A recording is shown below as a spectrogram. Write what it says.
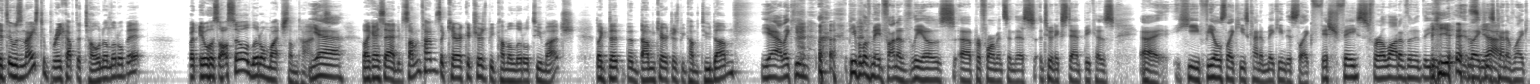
It's it was nice to break up the tone a little bit, but it was also a little much sometimes yeah, like I said, sometimes the caricatures become a little too much. Like the, the dumb characters become too dumb. yeah. Like you, people have made fun of Leo's uh, performance in this to an extent because uh, he feels like he's kind of making this like fish face for a lot of the the He is, like he's kind of like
